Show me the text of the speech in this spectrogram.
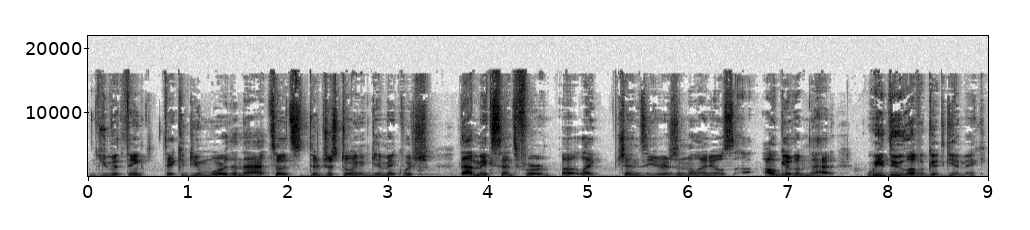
you would think they could do more than that. So it's they're just doing a gimmick, which that makes sense for uh, like Gen Zers and millennials. I'll give them that. We do love a good gimmick.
